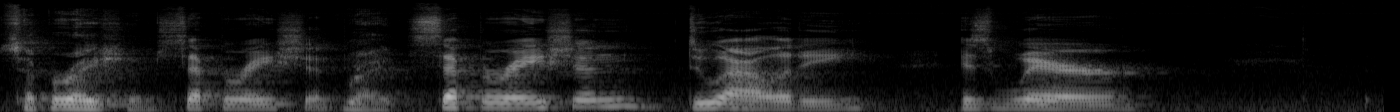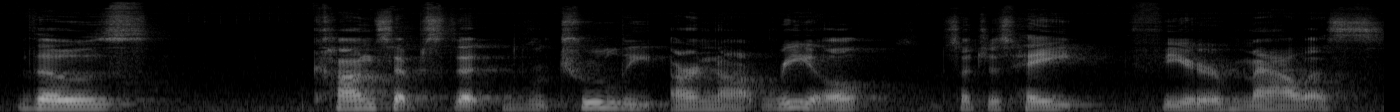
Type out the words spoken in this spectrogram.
Separation. separation. Right. Separation, duality, is where those concepts that r- truly are not real, such as hate, fear, malice,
